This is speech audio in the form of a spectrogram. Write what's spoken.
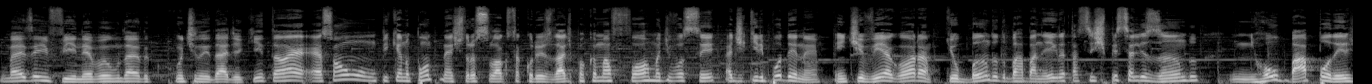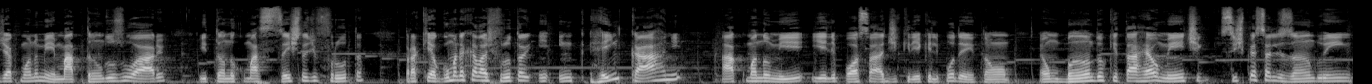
Mas enfim, né? Vamos dar continuidade aqui. Então é, é só um, um, pequeno ponto, né? A gente trouxe logo essa curiosidade porque é uma forma de você adquirir poder, né? A gente vê agora que o bando do Barba Negra tá se especializando em roubar poderes de Akuma no Mi, matando o usuário e estando com uma cesta de fruta para que alguma daquelas frutas reencarne a Akuma no Mi e ele possa adquirir aquele poder. Então, é um bando que tá realmente se especializando em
